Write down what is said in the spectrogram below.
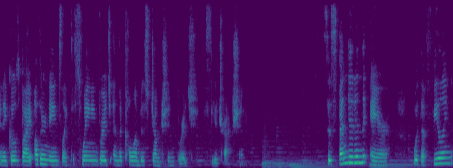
and it goes by other names like the Swinging Bridge and the Columbus Junction Bridge is the attraction. Suspended in the air with a feeling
